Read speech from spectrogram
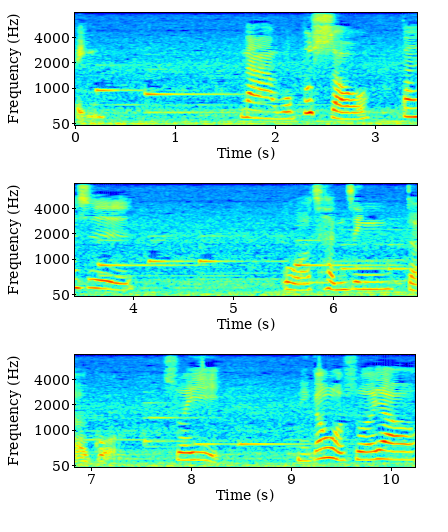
病。那我不熟，但是我曾经得过，所以你跟我说要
